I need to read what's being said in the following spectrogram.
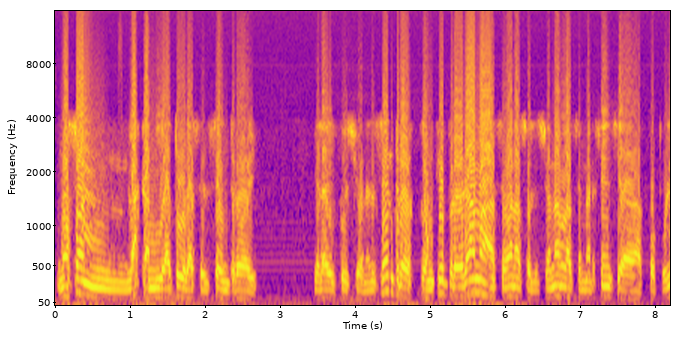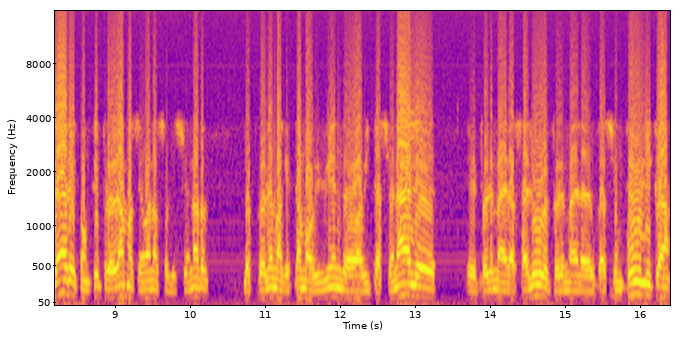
no son las candidaturas el centro hoy de la discusión. El centro es con qué programa se van a solucionar las emergencias populares, con qué programa se van a solucionar los problemas que estamos viviendo habitacionales, el problema de la salud, el problema de la educación pública.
